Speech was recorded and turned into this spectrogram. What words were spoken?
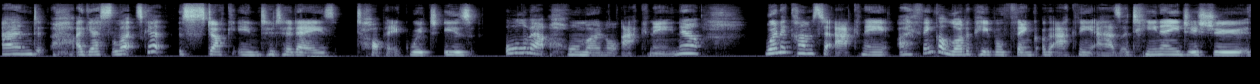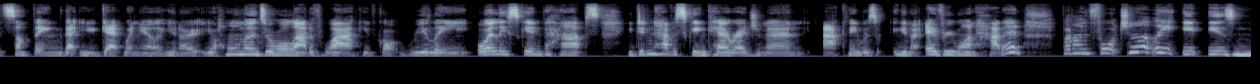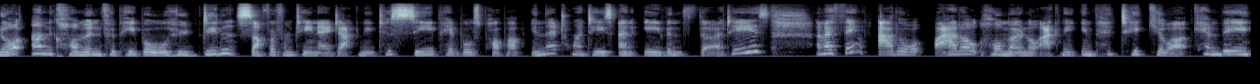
And I guess let's get stuck into today's topic, which is all about hormonal acne. Now, when it comes to acne, I think a lot of people think of acne as a teenage issue. It's something that you get when you're, you know, your hormones are all out of whack. You've got really oily skin, perhaps. You didn't have a skincare regimen. Acne was, you know, everyone had it. But unfortunately, it is not uncommon for people who didn't suffer from teenage acne to see pimples pop up in their 20s and even 30s. And I think adult adult hormonal acne in particular can be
